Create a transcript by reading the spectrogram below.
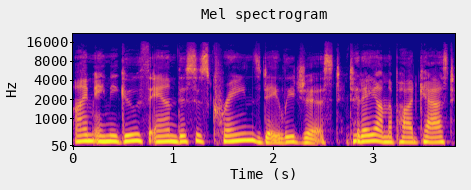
I'm Amy Guth, and this is Crane's Daily Gist. Today on the podcast,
